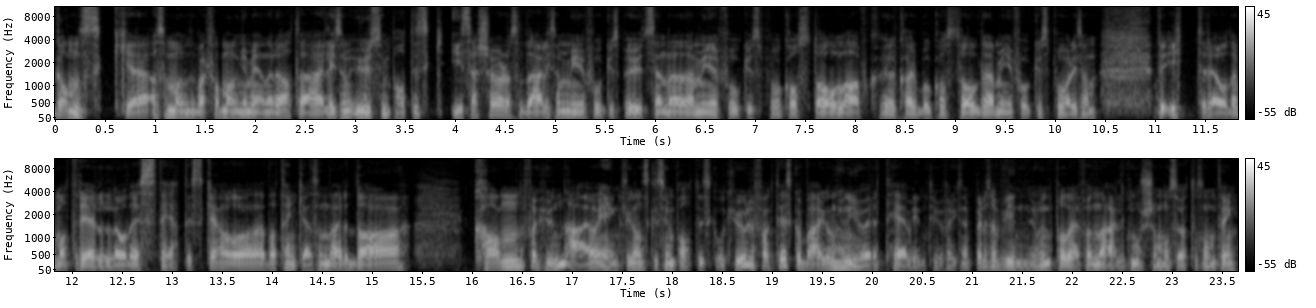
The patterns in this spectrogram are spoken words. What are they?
ganske altså I hvert fall mange mener det, at det er liksom usympatisk i seg sjøl. Altså, det er liksom mye fokus på utseende, det er mye fokus på kosthold, lavkarbokosthold. Det er mye fokus på liksom det ytre og det materielle og det estetiske. Og da tenker jeg sånn der, da kan For hun er jo egentlig ganske sympatisk og kul, faktisk. Og hver gang hun gjør et TV-intervju, f.eks., så vinner hun på det, for hun er litt morsom og søt og sånne ting.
